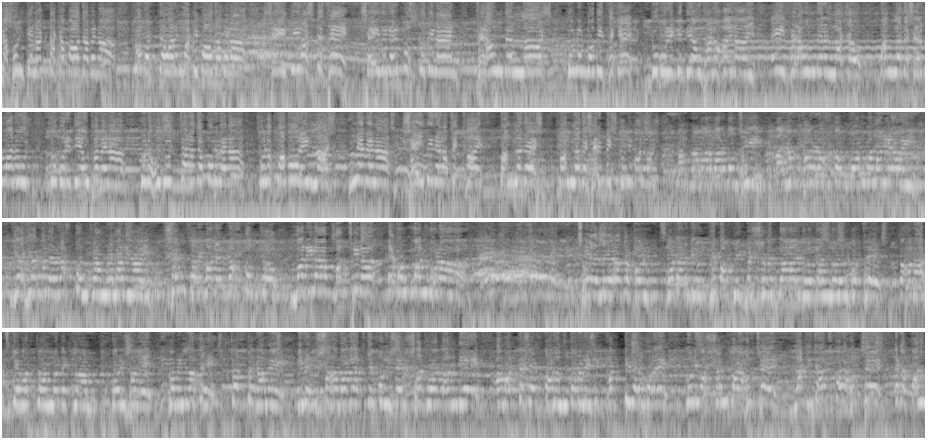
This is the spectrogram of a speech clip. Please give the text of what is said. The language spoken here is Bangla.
কাফন কেনার টাকা পাওয়া যাবে না, কবর দেওয়ার মাটি পাওয়া যাবে না। সেই দিন আসতেছে, সেই দিনের প্রস্তুতি নেন। ফেরাউনদের লাশ কোন নদী থেকে ডুবুরিকে দিয়ে উঠানো হয় নাই। এই ফেরাউনদের লাশও বাংলাদেশের মানুষ ডুবুরি দিয়ে উঠাবে না। কোন হুজুর জানাজা পড়বে না, কোন কবর এই লাশ নেবে না। সেই দিনের অপেক্ষায় বাংলাদেশ, বাংলাদেশের বিশ কোটি মানুষ। আমরা বারবার বলছি আয়ুব খান রাজতন্ত্র আমরা মানি নাই। ইয়াহিয়া রাজতন্ত্র আমরা মানি নাই। শেখ পরিবারের রাজতন্ত্র মানি না, মানছি না এবং মানব না। ছেলে মেয়েরা যখন ভোটার বিরুদ্ধে পাবলিক বিশ্ববিদ্যালয়গুলোতে আন্দোলন করছে, তখন আজকে মাত্র আমরা দেখলাম, বরিশালে, কুমিল্লাতে, চট্টগ্রামে ইভেন শাহবাগে আজকে পুলিশের সাজুয়া দান দিয়ে আমার দেশের তরুণ, তরুণী শিক্ষার্থীদের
